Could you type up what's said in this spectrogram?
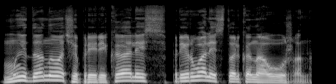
Мы до ночи пререкались, прервались только на ужин.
